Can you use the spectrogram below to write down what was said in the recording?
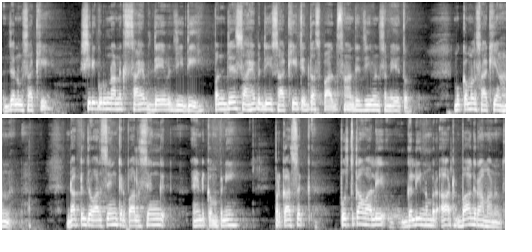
ਜਨਮ ਸਾਖੀ ਸ੍ਰੀ ਗੁਰੂ ਨਾਨਕ ਸਾਹਿਬ ਦੇਵ ਜੀ ਦੀ ਪੰਜੇ ਸਾਹਿਬ ਦੀ ਸਾਖੀ ਤੇ 10 ਪਾਤਸ਼ਾਹਾਂ ਦੇ ਜੀਵਨ ਸਮੇਤ ਮੁਕੰਮਲ ਸਾਖੀਆਂ ਹਨ doctor Jawahar Singh Kirpal Singh and company प्रकाशक पुस्तकों वाली गली नंबर आठ बाग रामानंद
